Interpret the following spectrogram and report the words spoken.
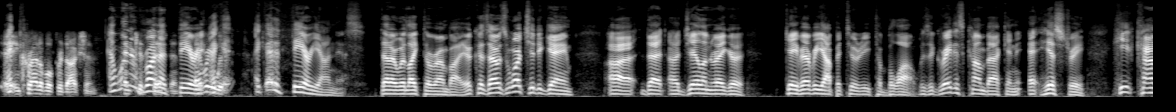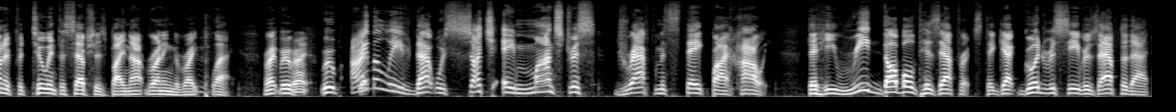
incredible production. I want to run a theory. Every I got, I got a theory on this that I would like to run by you because I was watching the game uh, that uh, Jalen Reagor gave every opportunity to blow. It was the greatest comeback in uh, history. He accounted for two interceptions by not running the right play. Right, Rube? Right. Rube, I believe that was such a monstrous draft mistake by Howie that he redoubled his efforts to get good receivers after that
